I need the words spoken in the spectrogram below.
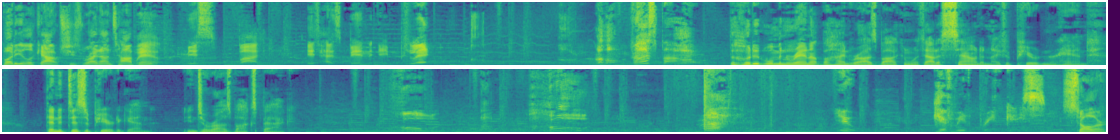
Buddy, look out. She's right on top of you. Well, Miss Buddy, it has been a ple. Rosbach! The hooded woman ran up behind Rosbach, and without a sound, a knife appeared in her hand. Then it disappeared again, into Rosbach's back. Who? Who? You! Give me the briefcase. Staller,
